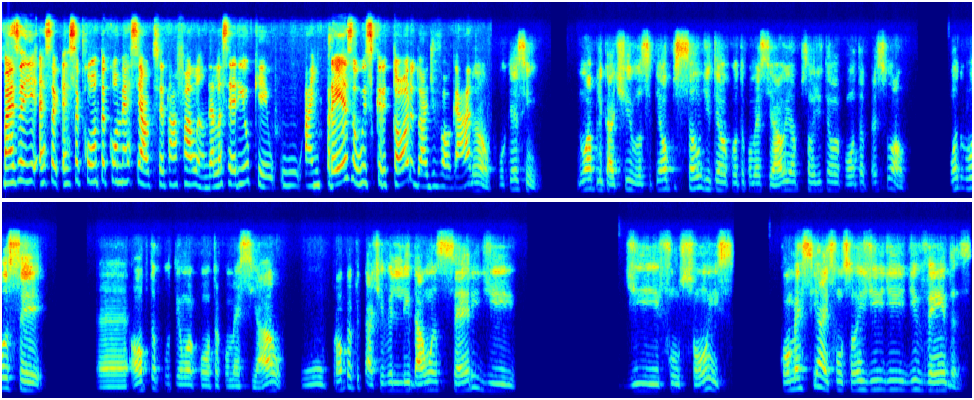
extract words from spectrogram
Mas aí, essa, essa conta comercial que você está falando, ela seria o quê? O, a empresa, o escritório do advogado? Não, porque assim, no aplicativo você tem a opção de ter uma conta comercial e a opção de ter uma conta pessoal. Quando você é, opta por ter uma conta comercial, o próprio aplicativo ele lhe dá uma série de, de funções comerciais, funções de, de, de vendas,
